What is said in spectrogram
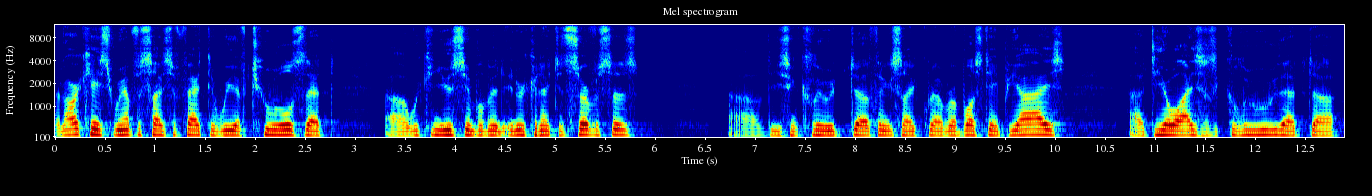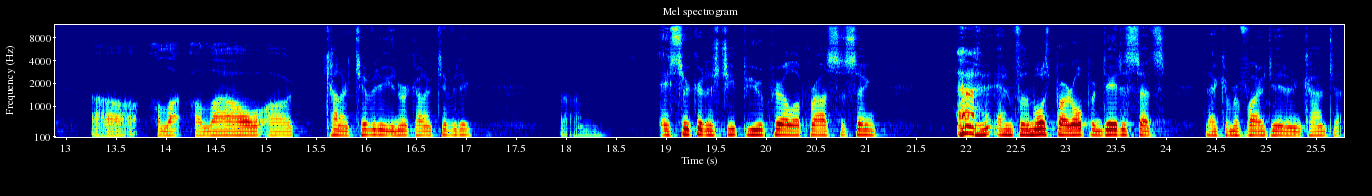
in our case, we emphasize the fact that we have tools that uh, we can use to implement interconnected services. Uh, these include uh, things like uh, robust APIs, uh, DOIs as glue that uh, allow, connectivity, interconnectivity, um, asynchronous GPU parallel processing, and for the most part, open data sets that can provide data and content.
